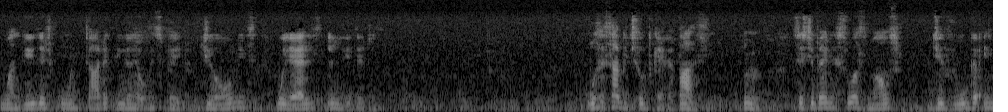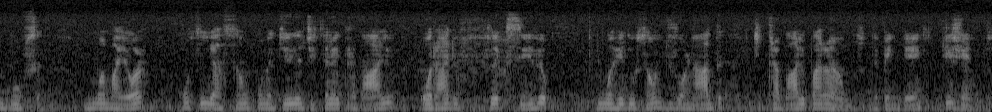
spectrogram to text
uma líder comunitária que ganhou o respeito de homens, mulheres e líderes. Você sabe de tudo que é capaz? 1. Um, se estiver em suas mãos, divulga em bolsa uma maior conciliação com medidas de teletrabalho, horário flexível e uma redução de jornada de trabalho para ambos, dependentes de gêneros.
